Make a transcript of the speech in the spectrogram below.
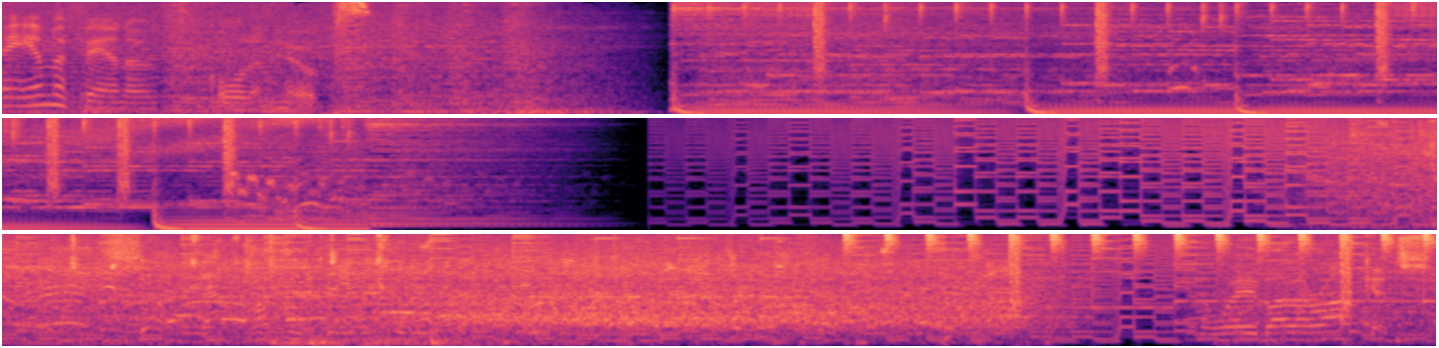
I am a fan of Golden Hoops. away by the Rockets.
